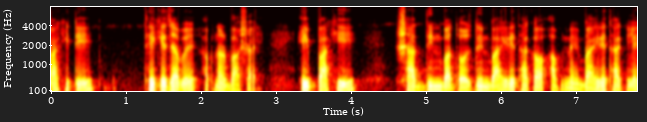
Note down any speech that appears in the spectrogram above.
পাখিটি থেকে যাবে আপনার বাসায়। এই পাখি সাত দিন বা দশ দিন বাইরে থাকা আপনি, বাইরে থাকলে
